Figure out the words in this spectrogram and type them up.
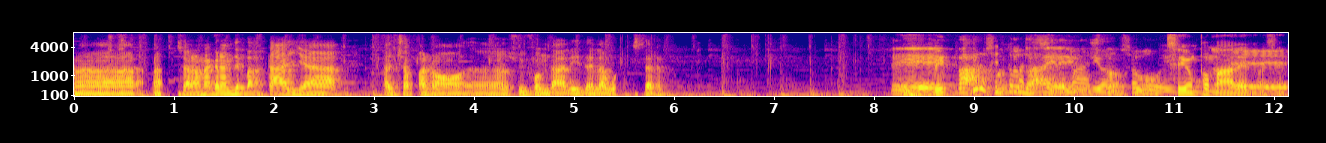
uh, sarà una grande battaglia al Ciapanò uh, sui fondali della Western eh, va, io sento dai a Mario, so Sì, un po' male. Eh,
